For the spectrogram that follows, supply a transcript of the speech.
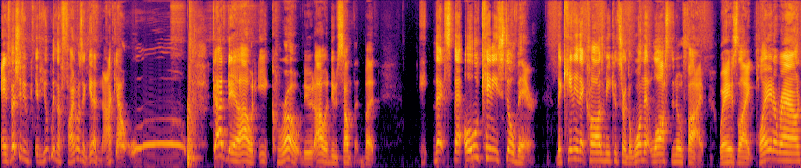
and especially if you if you win the finals and get a knockout. Ooh, goddamn, I would eat crow, dude. I would do something, but that's that old Kenny's still there. The Kenny that caused me concern, the one that lost in 05, where he's like playing around.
